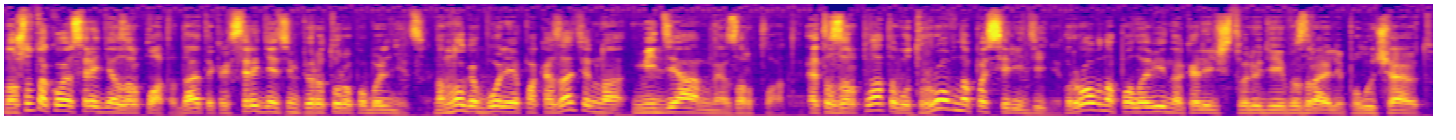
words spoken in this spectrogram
Но что такое средняя зарплата? Да, это как средняя температура по больнице. Намного более показательно медианная зарплата. Это зарплата вот ровно посередине. Ровно половина количества людей в Израиле получают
